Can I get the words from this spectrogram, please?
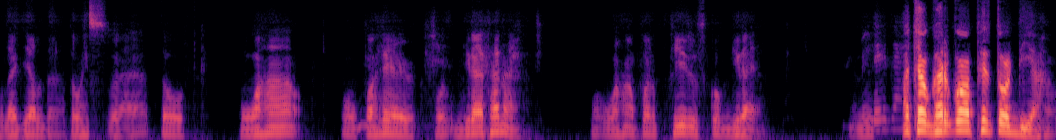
लाइट जल रहा तो वहीं पर आया तो वहाँ वो पहले वो गिरा था ना वहाँ पर फिर उसको गिराया। अच्छा घर को फिर तोड़ दिया? हाँ,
